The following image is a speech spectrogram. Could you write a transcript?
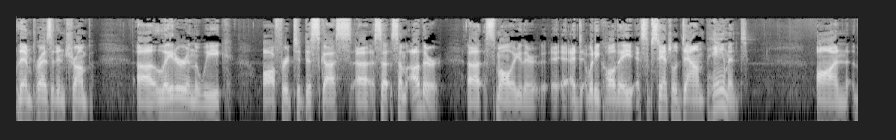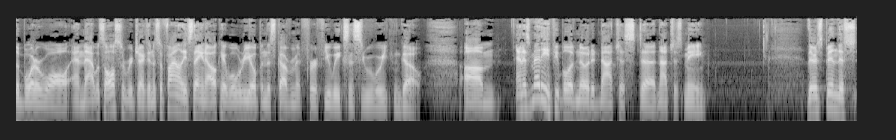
then President Trump, uh, later in the week, offered to discuss uh, so, some other uh, smaller, either what he called a, a, substantial down payment on the border wall, and that was also rejected. And so finally, saying, "Now, okay, we'll reopen this government for a few weeks and see where we can go." Um, and as many people have noted, not just uh, not just me, there's been this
